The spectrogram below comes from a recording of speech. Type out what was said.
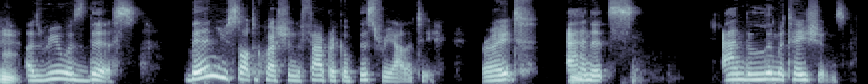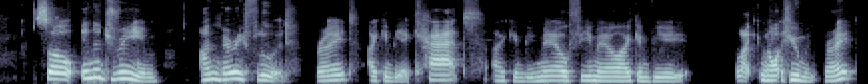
Mm. As real as this, then you start to question the fabric of this reality, right? Mm. And it's and the limitations. So in a dream, I'm very fluid right? I can be a cat, I can be male, female, I can be like not human, right?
